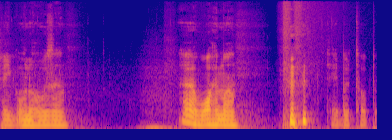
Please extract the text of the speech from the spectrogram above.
Wegen ohne Hose. Ah, Warhammer. Tabletop.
